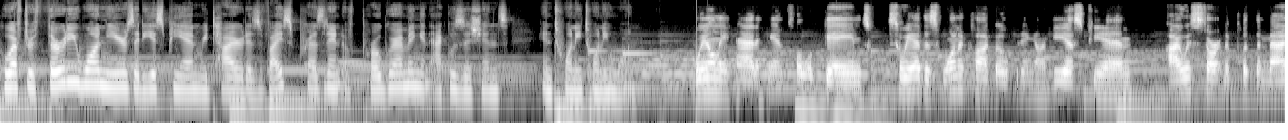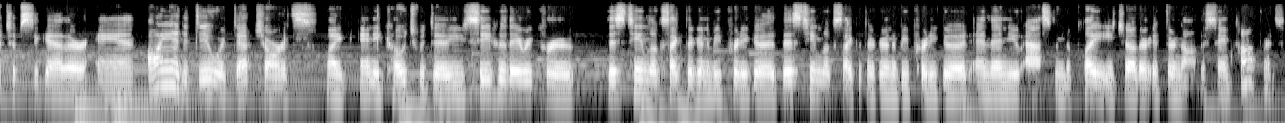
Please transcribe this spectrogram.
who, after 31 years at ESPN, retired as Vice President of Programming and Acquisitions in 2021. We only had a handful of games, so we had this one o'clock opening on ESPN. I was starting to put the matchups together, and all you had to do were depth charts, like any coach would do. You see who they recruit. This team looks like they're going to be pretty good. This team looks like they're going to be pretty good. And then you ask them to play each other if they're not the same conference.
